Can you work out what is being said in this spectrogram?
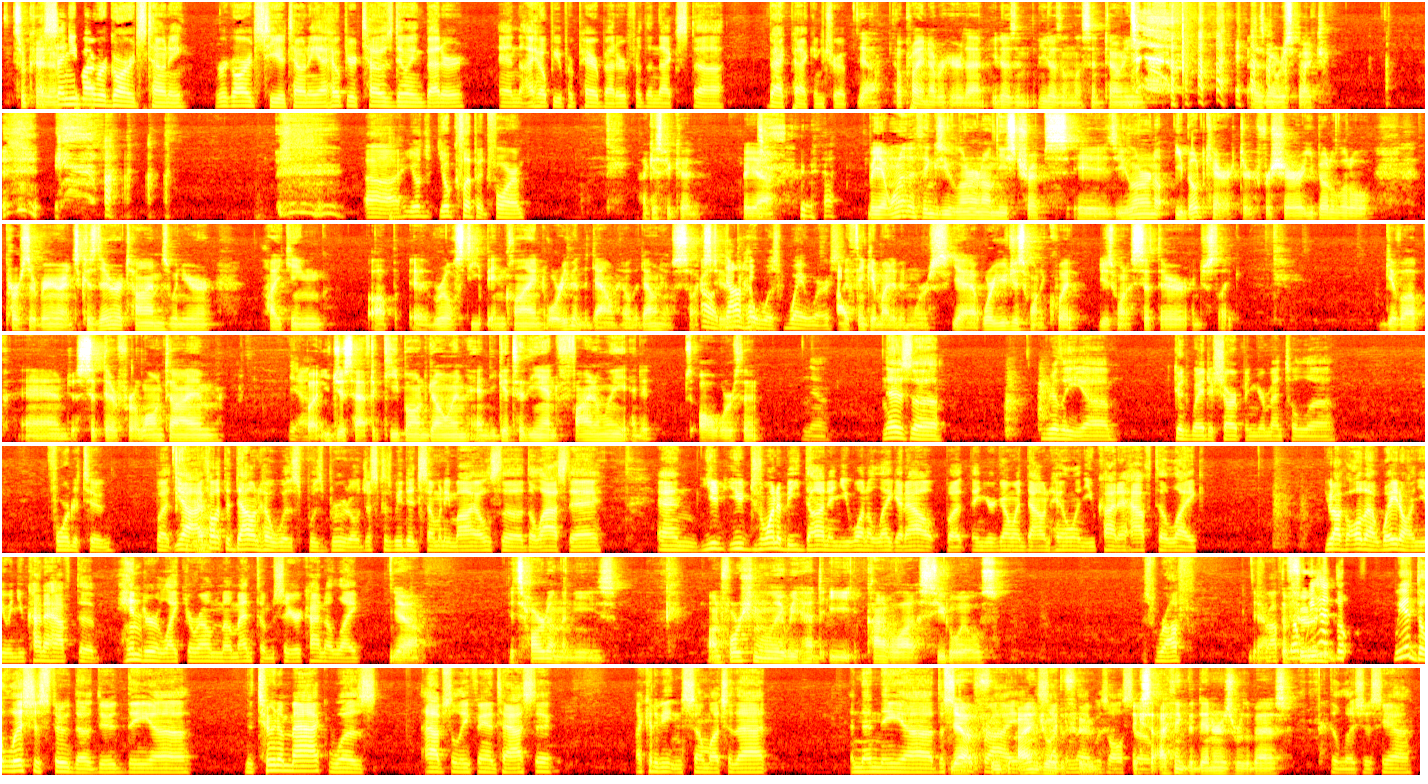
it's okay. I then. send you my regards, Tony. Regards to you, Tony. I hope your toe's doing better, and I hope you prepare better for the next uh, backpacking trip. Yeah, he'll probably never hear that. He doesn't. He doesn't listen. Tony has no respect. Uh, you'll you'll clip it for him. I guess we could, but yeah, but yeah. One of the things you learn on these trips is you learn you build character for sure. You build a little perseverance because there are times when you're hiking up a real steep incline or even the downhill. The downhill sucks Oh, too. downhill was way worse. I think it might have been worse. Yeah, where you just want to quit. You just want to sit there and just like give up and just sit there for a long time. yeah, But you just have to keep on going, and you get to the end finally, and it's all worth it. yeah. There's a really uh, good way to sharpen your mental uh, fortitude. But yeah, I thought the downhill was was brutal just because we did so many miles the the last day, and you you just want to be done and you want to leg it out, but then you're going downhill and you kind of have to like you have all that weight on you and you kind of have to hinder like your own momentum, so you're kind of like Yeah, it's hard on the knees. Unfortunately, we had to eat kind of a lot of seed oils. it's rough. It's Yeah, rough. the no, food. we had the, we had delicious food though, dude. The uh, the tuna mac was absolutely fantastic. I could have eaten so much of that. And then the uh, the yeah, stir the food. I enjoyed the food. Was also Except- I think the dinners were the best. delicious. Yeah,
